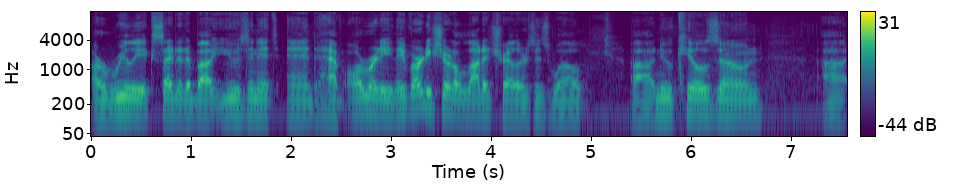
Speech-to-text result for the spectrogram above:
are really excited about using it and have already, they've already showed a lot of trailers as well. Uh, new Killzone, uh,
